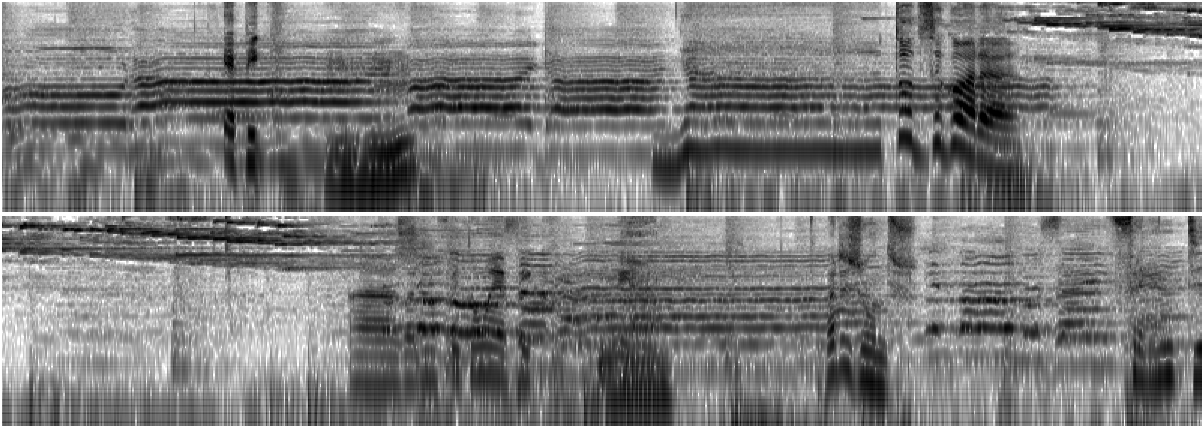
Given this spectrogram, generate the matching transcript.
Orar Épico. ganhar. Todos agora! Ah, agora não foi tão épico. Pena. Agora juntos. Frente.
